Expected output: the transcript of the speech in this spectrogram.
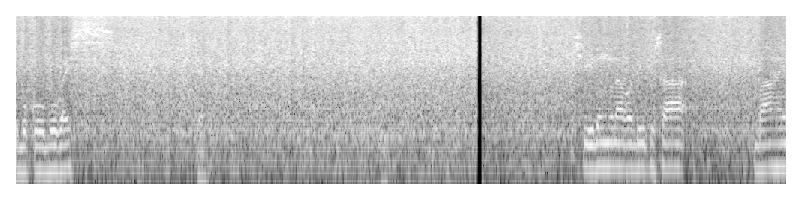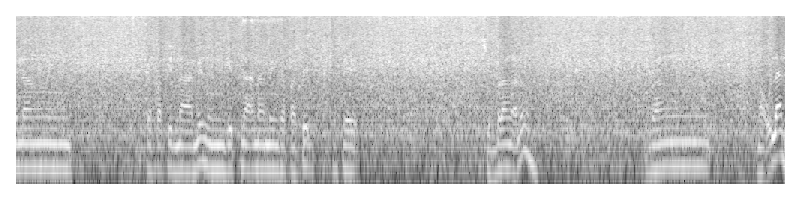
Kubo-kubo guys. Yan. Silong muna ako dito sa bahay ng kapatid namin, yung gitna namin kapatid kasi sobrang ano sobrang maulan.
